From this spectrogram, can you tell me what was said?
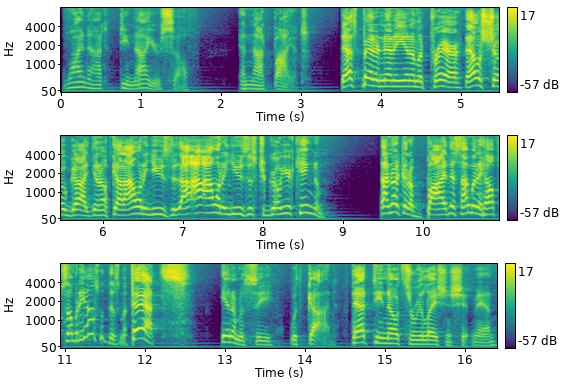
why not deny yourself and not buy it? That's better than any intimate prayer. That'll show God, you know, God, I want to use this. I, I want to use this to grow your kingdom. I'm not going to buy this. I'm going to help somebody else with this. That's intimacy with God. That denotes a relationship, man.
